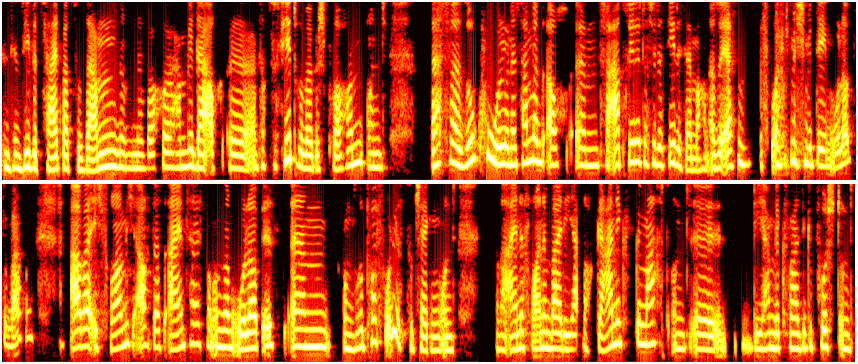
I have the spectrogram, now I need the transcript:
intensive Zeit war zusammen, eine, eine Woche, haben wir da auch äh, einfach zu viel drüber gesprochen und das war so cool und jetzt haben wir uns auch ähm, verabredet, dass wir das jedes Jahr machen. Also erstens freue ich mich, mit denen Urlaub zu machen, aber ich freue mich auch, dass ein Teil von unserem Urlaub ist, ähm, unsere Portfolios zu checken. Und aber eine Freundin bei, die hat noch gar nichts gemacht und äh, die haben wir quasi gepusht und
